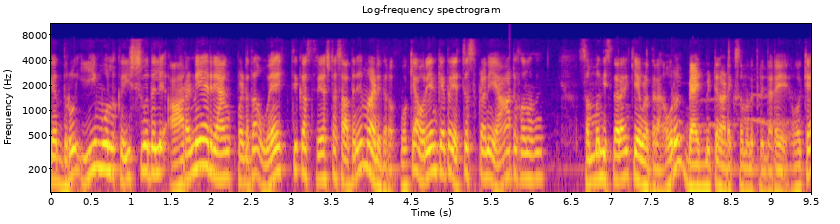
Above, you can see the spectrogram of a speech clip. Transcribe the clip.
ಗೆದ್ದರು ಈ ಮೂಲಕ ವಿಶ್ವದಲ್ಲಿ ಆರನೇ ರ್ಯಾಂಕ್ ಪಡೆದ ವೈಯಕ್ತಿಕ ಶ್ರೇಷ್ಠ ಸಾಧನೆ ಮಾಡಿದರು. ಓಕೆ, ಅವ್ರು ಏನು ಕೇಳ್ತಾರೆ? ಎಚ್ ಎಸ್ ಪ್ರಾಣಿ ಆಟ ಸಂಬಂಧಿಸಿದ್ದಾರೆ ಅಂತ ಕೇಳ್ಬಿಡ್ತಾರೆ. ಅವರು ಬ್ಯಾಡ್ಮಿಂಟನ್ ಆಡಕ್ಕೆ ಸಂಬಂಧಪಟ್ಟಿದ್ದಾರೆ. ಓಕೆ,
